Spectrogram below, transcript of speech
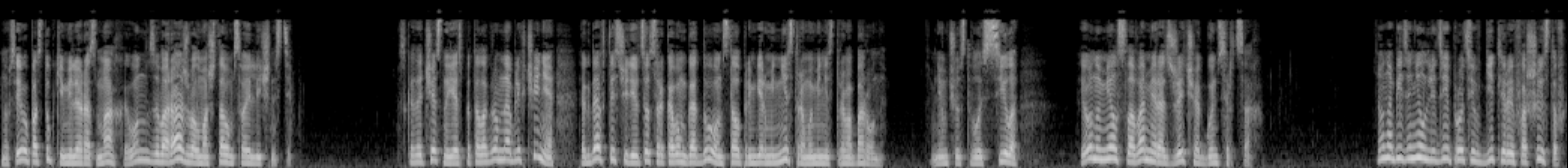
но все его поступки имели размах, и он завораживал масштабом своей личности. Сказать честно, я испытал огромное облегчение, когда в 1940 году он стал премьер-министром и министром обороны. В нем чувствовалась сила, и он умел словами разжечь огонь в сердцах. Он объединил людей против Гитлера и фашистов,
